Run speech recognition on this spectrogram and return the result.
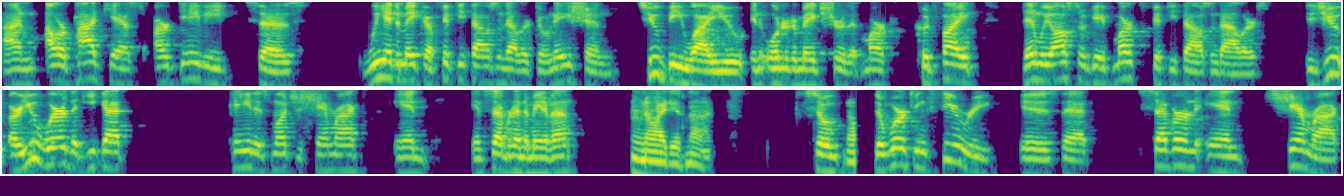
on our podcast. Art Davie says we had to make a fifty thousand dollar donation to BYU in order to make sure that Mark could fight. Then we also gave Mark fifty thousand dollars. Did you are you aware that he got paid as much as Shamrock and and Severn in the main event? No, I did not. So no. the working theory is that Severn and Shamrock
